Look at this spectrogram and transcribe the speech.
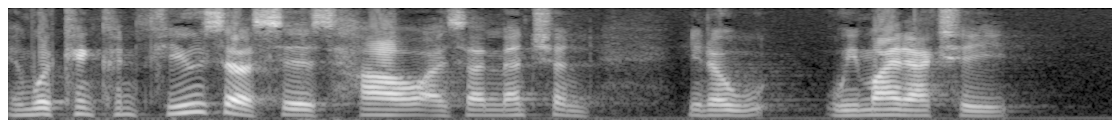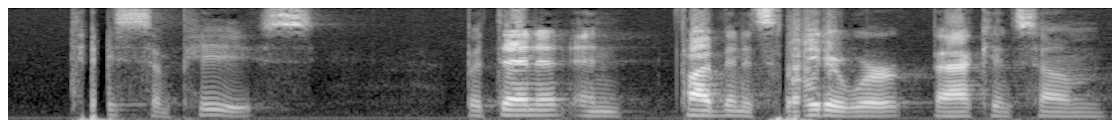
And what can confuse us is how, as I mentioned, you know, we might actually taste some peace, but then, it, and five minutes later, we're back in some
